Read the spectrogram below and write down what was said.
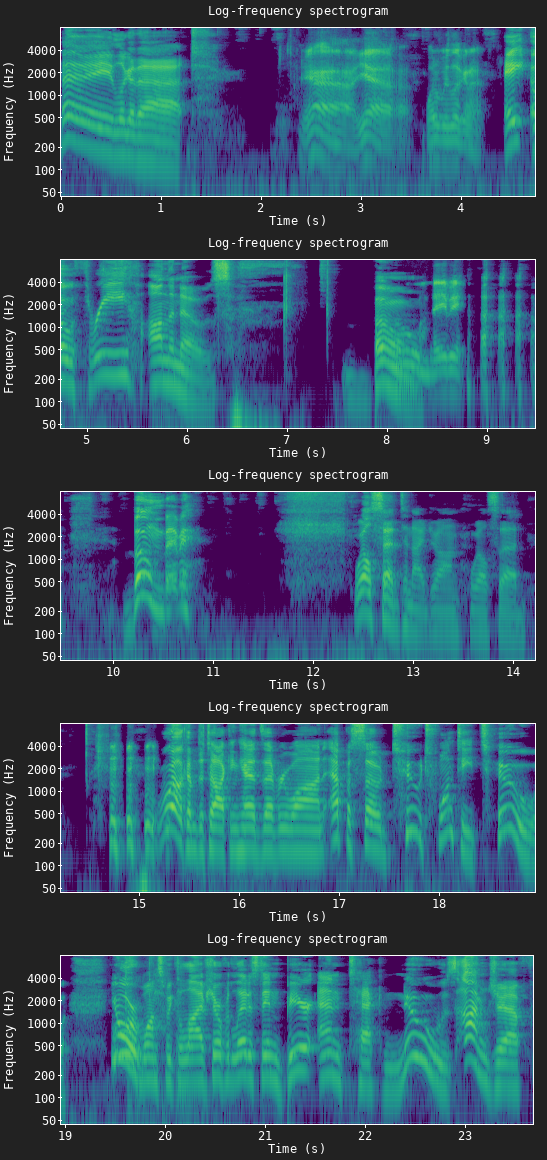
Hey, look at that. Yeah, yeah. What are we looking at? 803 on the nose. Boom. Boom, baby. Boom, baby. Well said tonight, John. Well said. Welcome to Talking Heads, everyone. Episode 222. Your once weekly live show for the latest in beer and tech news. I'm Jeff.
